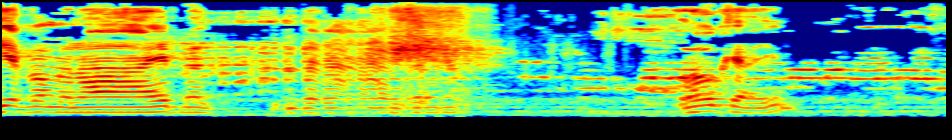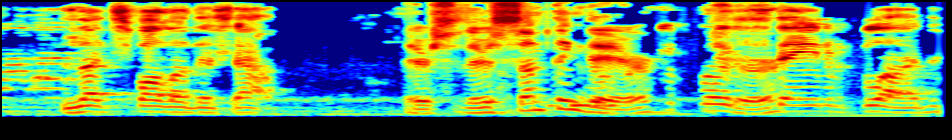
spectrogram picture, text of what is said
give him an eye, but okay. Let's follow this out. There's there's something there. A Sure. stain of blood,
